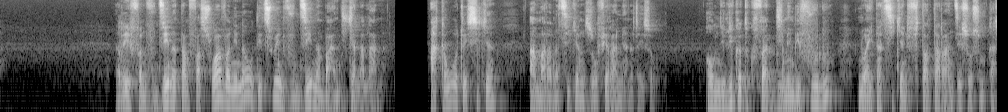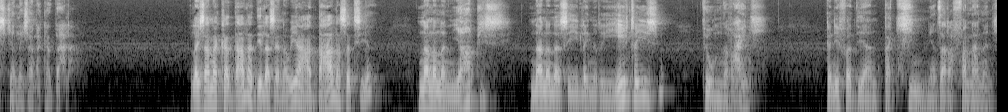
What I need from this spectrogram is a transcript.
Rehefa nivonjena tamin'ny fahasoavana ianao dia tsy hoe nivonjena mba handika lalàna. Aka ohatra isika hamaranantsika an'izao fiaraha-mianatra izao. Ao amin'ny Lioka toko fahadimy ambin'ny folo no ahitantsika ny fitantaran'i Jesosy mikasika an'ilay zanak'adala. Ilay zanak'adala dia lazaina hoe adala satria nanana ny ampy izy, nanana izay ilainy rehetra izy teo amin'ny rainy. Kanefa dia notakiny ny anjara fananany.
